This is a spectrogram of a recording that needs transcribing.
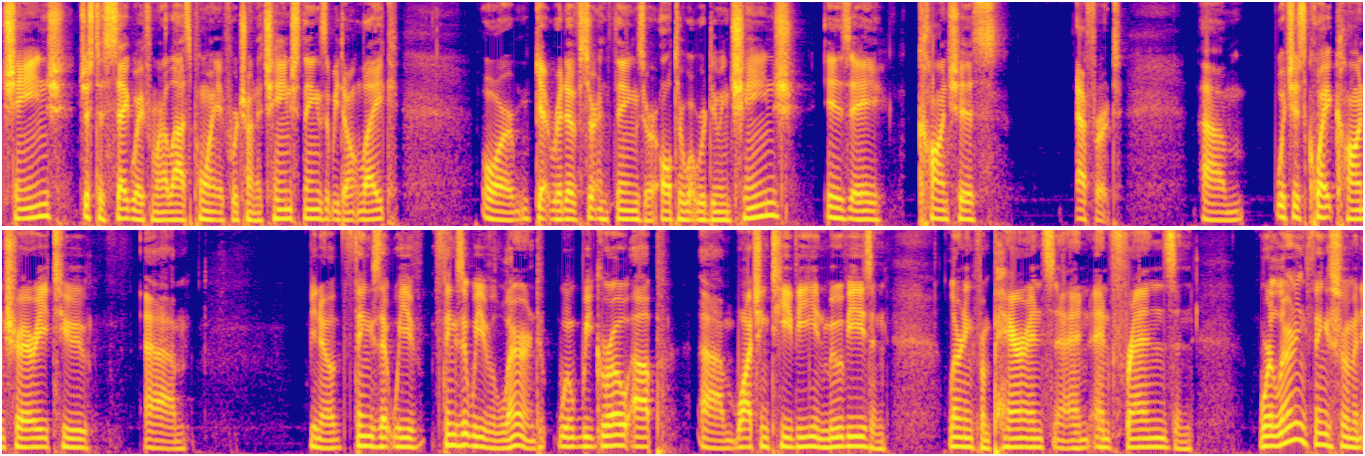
change, just to segue from our last point, if we're trying to change things that we don't like, or get rid of certain things or alter what we're doing. Change is a conscious effort, um, which is quite contrary to, um, you know, things that we've things that we've learned when we grow up um, watching TV and movies and learning from parents and and friends, and we're learning things from an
